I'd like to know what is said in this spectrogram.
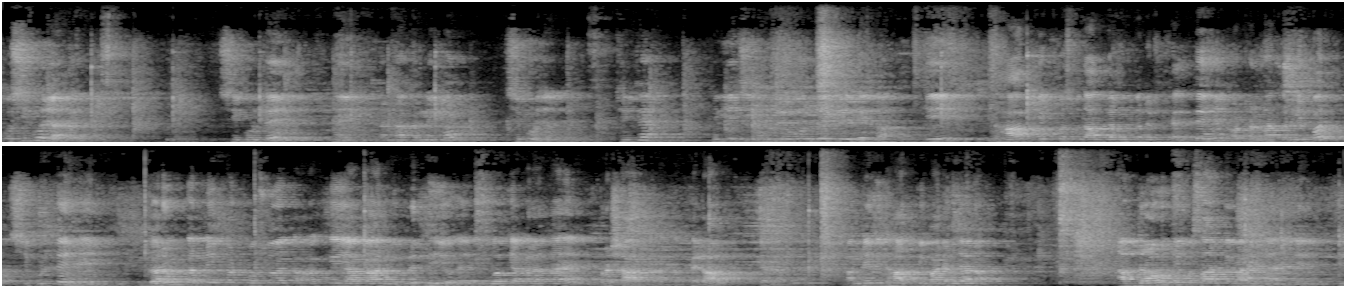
वो सिकुड़ जाते हैं। सिकुड़ते हैं ठंडा करने पर सिकुड़ जाते हैं। ठीक है? तो ये चीज़ हम लोगों ने देख देखा कि घाव के ठोस पदार्थ गर्म करने पर फैलते हैं और ठंडा करने पर सिकुड़ते हैं। गर्म करने पर ठोसों के आकार में वृद्धि जो है, वह क्या कहलाता है? प्रसार कहलाता है, फैलाव कहलाता है। हमने भी धातु के बारे में जाना। अब द्रव के प्रसार के बारे में जानेंगे कि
